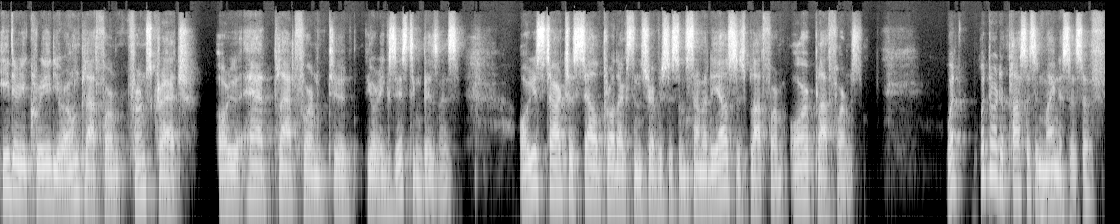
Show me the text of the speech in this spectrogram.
either you create your own platform from scratch or you add platform to your existing business or you start to sell products and services on somebody else's platform or platforms. What what are the pluses and minuses of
